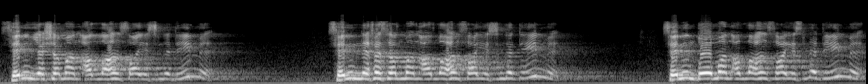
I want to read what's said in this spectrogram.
Senin yaşaman Allah'ın sayesinde değil mi? Senin nefes alman Allah'ın sayesinde değil mi? Senin doğman Allah'ın sayesinde değil mi?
